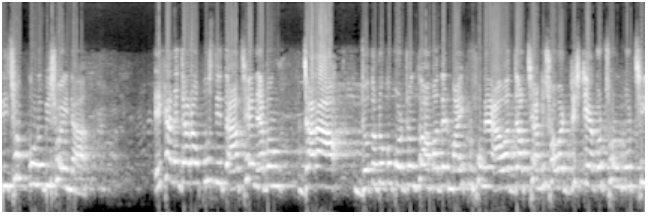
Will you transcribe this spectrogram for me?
নিছক কোনো বিষয় না। এখানে যারা উপস্থিত আছেন এবং যারা যতটুকু পর্যন্ত আমাদের মাইক্রোফোনের আওয়াজ যাচ্ছে, আমি সবার দৃষ্টি আকর্ষণ করছি।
